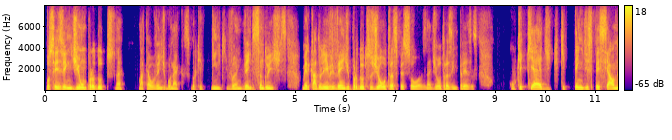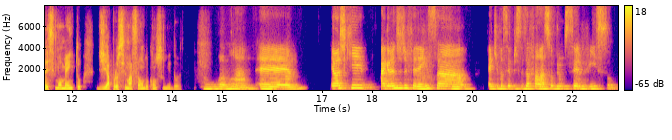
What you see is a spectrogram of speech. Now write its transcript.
vocês vendiam produtos, né? Mattel vende bonecas, Burger King vende sanduíches, o Mercado Livre vende produtos de outras pessoas, né? De outras empresas. O que, que é, de, que tem de especial nesse momento de aproximação do consumidor? Vamos lá. É, eu acho que a grande diferença é que você precisa falar sobre um serviço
